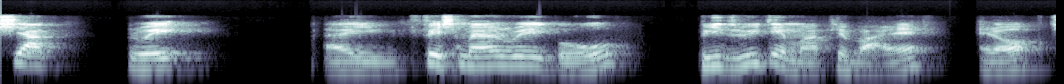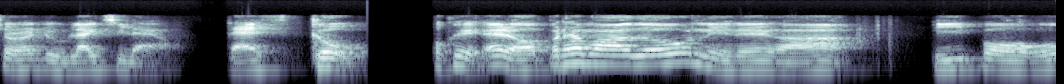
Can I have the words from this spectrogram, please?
shark rate အဲ fishman rate ကို B3 တင်မှာဖြစ်ပါတယ်အဲ့တော့ကျွန်တော်တို့ like ကြည့်လိုက်အောင် let's go okay အဲ့တော့ပထမဆုံးအနေနဲ့ကဒီပေါ်ကို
